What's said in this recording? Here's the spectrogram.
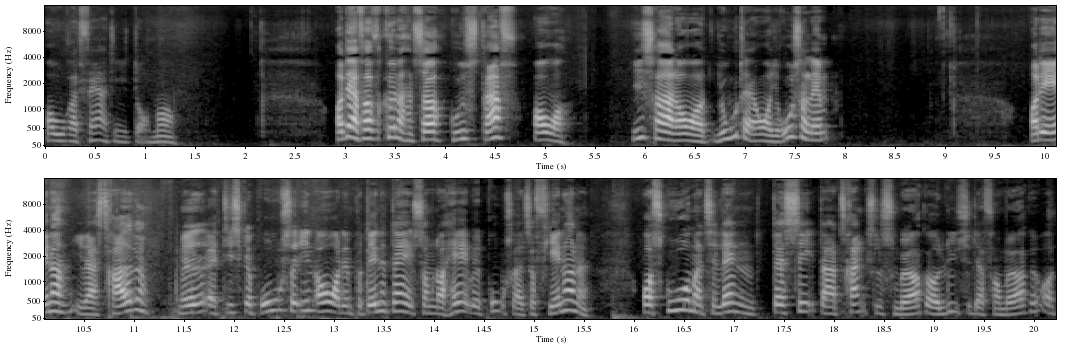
og uretfærdige dommere. Og derfor forkynder han så Guds straf over Israel, over Juda, over Jerusalem, og det ender i vers 30 med, at de skal bruge sig ind over den på denne dag, som når havet bruser, altså fjenderne. Og skuer man til landet, der se, der er trængselsmørke, og lyset er for mørke, og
